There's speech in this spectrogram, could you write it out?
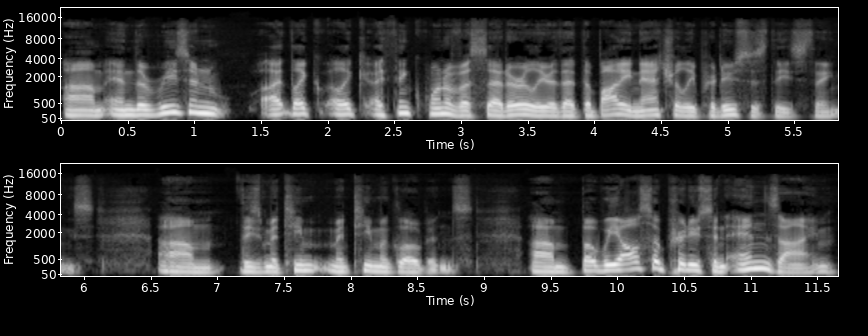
um, and the reason, I, like, like I think one of us said earlier, that the body naturally produces these things, um, these metem- methemoglobins, um, but we also produce an enzyme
